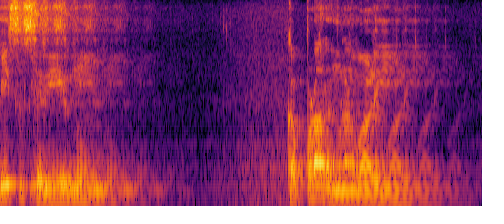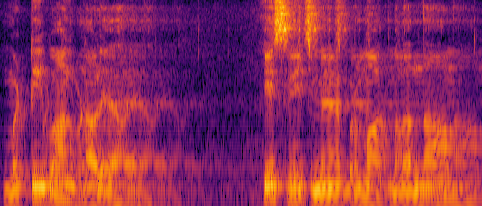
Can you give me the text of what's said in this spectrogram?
ਇਸ ਸਰੀਰ ਨੂੰ ਕੱਪੜਾ ਰੰਗਣ ਵਾਲੀ ਮੱਟੀ ਵਾਂਗ ਬਣਾ ਲਿਆ ਹੈ। ਇਸ ਵਿੱਚ ਮੈਂ ਪ੍ਰਮਾਤਮਾ ਦਾ ਨਾਮ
